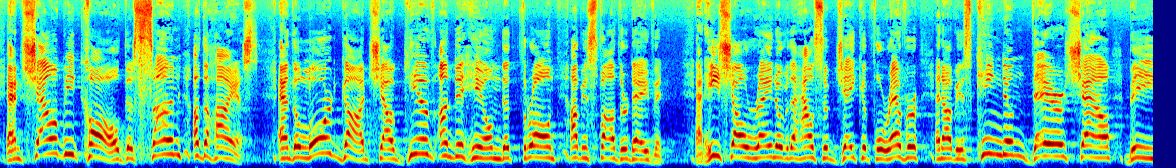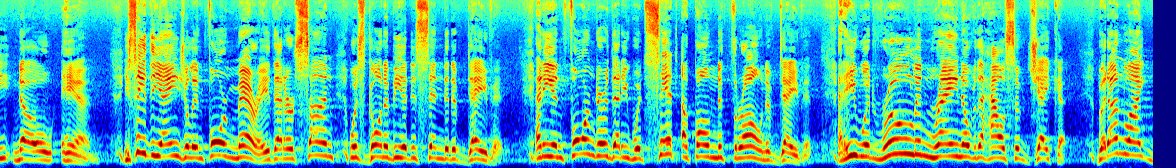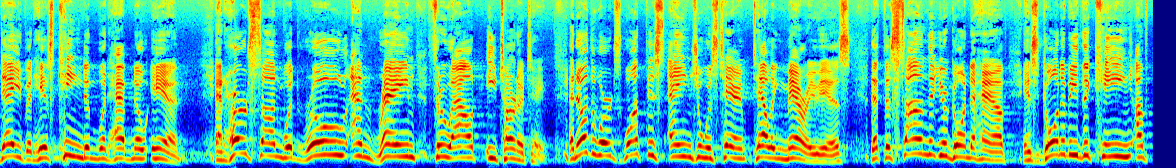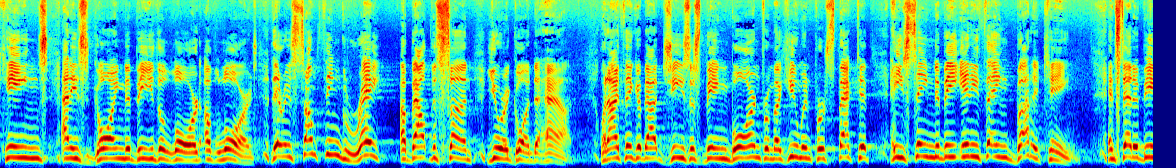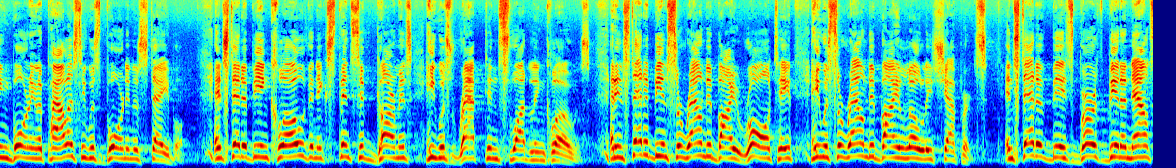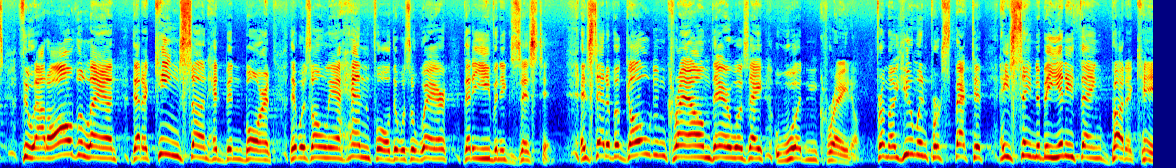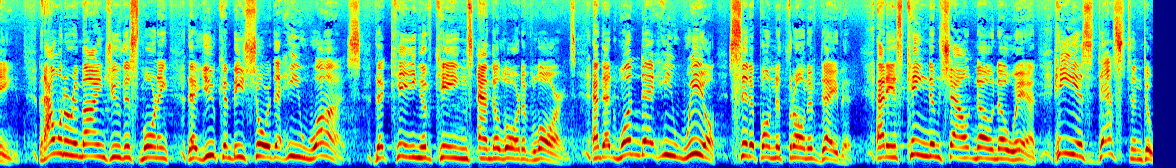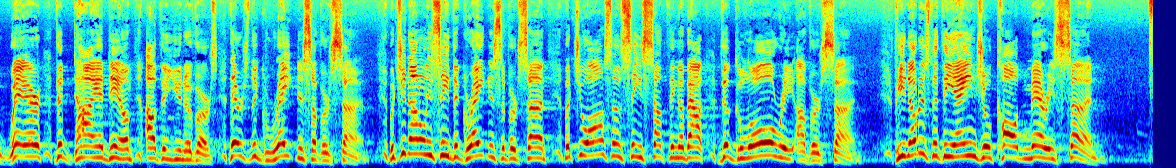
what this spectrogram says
and shall be called the Son of the Highest. And the Lord God shall give unto him the throne of his father David. And he shall reign over the house of Jacob forever, and of his kingdom there shall be no end. You see, the angel informed Mary that her son was going to be a descendant of David. And he informed her that he would sit upon the throne of David and he would rule and reign over the house of Jacob. But unlike David, his kingdom would have no end. And her son would rule and reign throughout eternity. In other words, what this angel was te- telling Mary is that the son that you're going to have is going to be the King of kings and he's going to be the Lord of lords. There is something great about the son you are going to have. When I think about Jesus being born from a human perspective, he seemed to be anything but a king. Instead of being born in a palace, he was born in a stable. Instead of being clothed in expensive garments, he was wrapped in swaddling clothes. And instead of being surrounded by royalty, he was surrounded by lowly shepherds. Instead of his birth being announced throughout all the land that a king's son had been born, there was only a handful that was aware that he even existed. Instead of a golden crown, there was a wooden cradle. From a human perspective, he seemed to be anything but a king. But I want to remind you this morning that you can be sure that he was the King of kings and the Lord of lords, and that one day he will sit upon the throne of David, and his kingdom shall know no end. He is destined to wear the diadem of the universe. There's the greatness of her son. But you not only see the greatness of her son, but you also see something about the glory of her son. For you notice that the angel called Mary's son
